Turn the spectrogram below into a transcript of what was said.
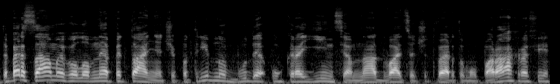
тепер саме головне питання: чи потрібно буде українцям на 24-му параграфі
